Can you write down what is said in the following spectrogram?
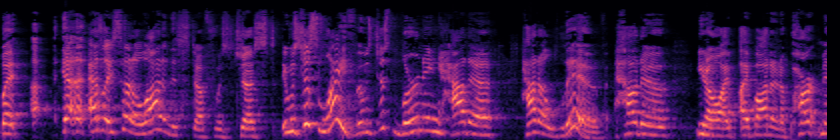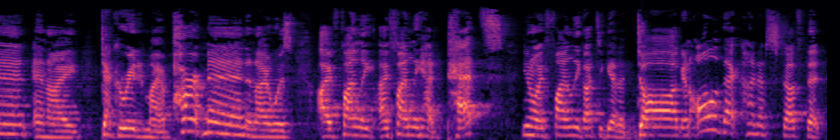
But uh, as I said, a lot of this stuff was just it was just life. It was just learning how to how to live, how to you know, I, I bought an apartment and I decorated my apartment and I was I finally I finally had pets. You know, I finally got to get a dog and all of that kind of stuff that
